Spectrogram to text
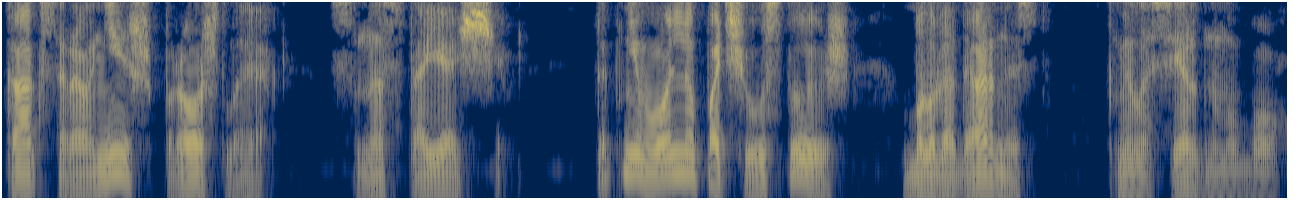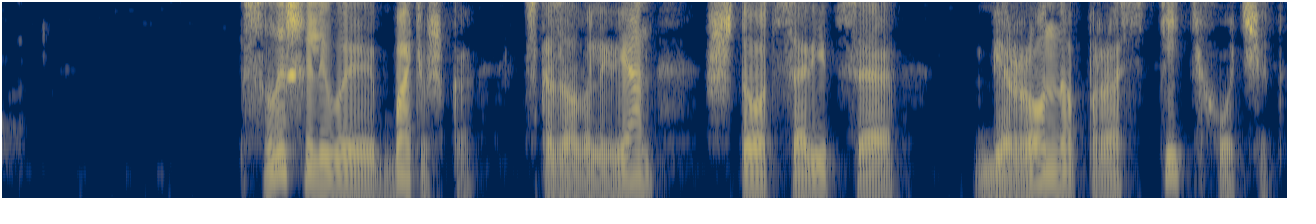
Как сравнишь прошлое с настоящим, так невольно почувствуешь благодарность к милосердному Богу. «Слышали вы, батюшка, — сказал Валериан, — что царица Берона простить хочет?»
